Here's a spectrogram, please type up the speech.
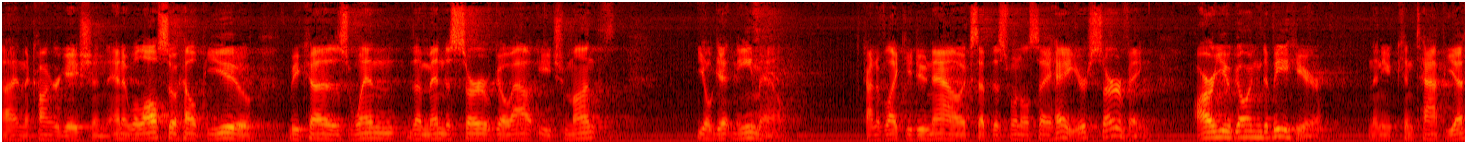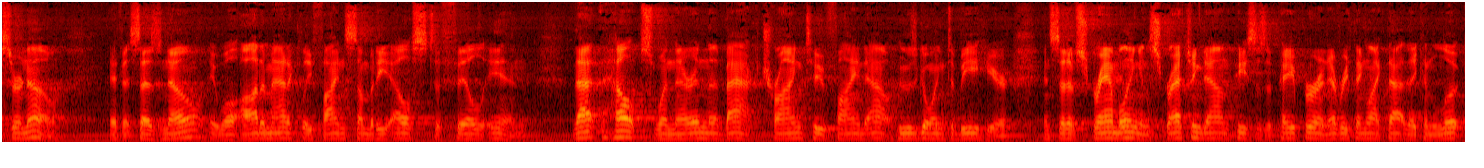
uh, in the congregation. And it will also help you because when the men to serve go out each month, you'll get an email, kind of like you do now, except this one will say, Hey, you're serving. Are you going to be here? And then you can tap yes or no. If it says no, it will automatically find somebody else to fill in. That helps when they're in the back trying to find out who's going to be here. Instead of scrambling and scratching down pieces of paper and everything like that, they can look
